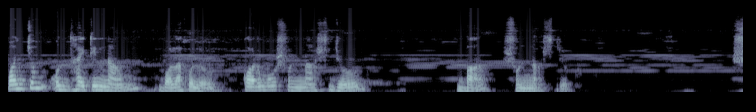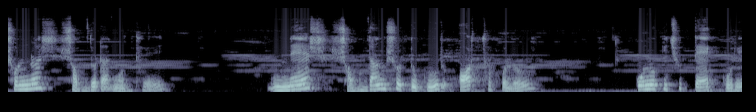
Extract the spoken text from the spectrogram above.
পঞ্চম অধ্যায়টির নাম বলা হলো কর্ম সন্ন্যাস যোগ বা সন্ন্যাস যোগ। সন্ন্যাস শব্দটার মধ্যে ন্যাস শব্দাংশটুকুর অর্থ হল কোনো কিছু ত্যাগ করে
